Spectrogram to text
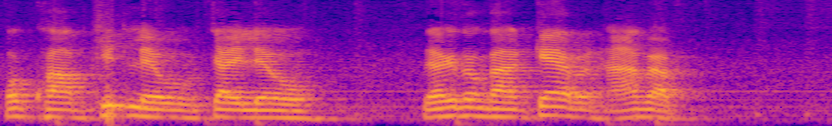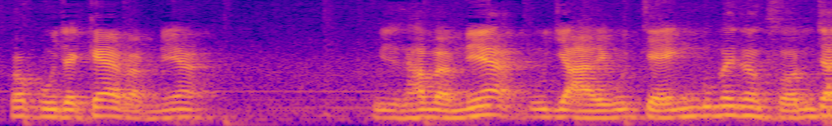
เพราะความคิดเร็วใจเร็ว แล้วก็ต้องการแก้ปัญหาแบบก็กูจะแก้แบบเนี้ยกูจะทำแบบเนี้ยกูใหญ่กูเจ๋งกูไม่ต้องสนใจ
